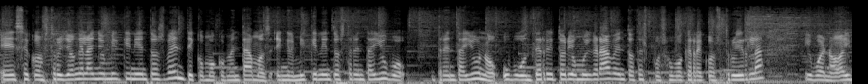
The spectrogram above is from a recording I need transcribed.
eh, se construyó en el año 1520 y como comentamos, en el 1531 hubo, 31 hubo un territorio muy grave, entonces pues hubo que reconstruirla y bueno, hoy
